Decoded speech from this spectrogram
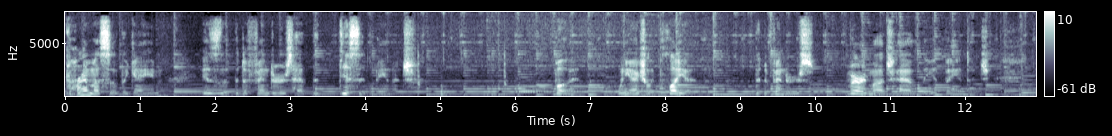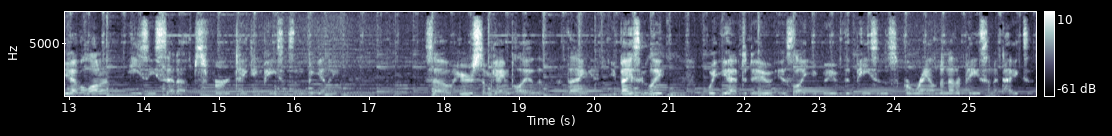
premise of the game is that the defenders have the disadvantage. But when you actually play it, the defenders very much have the advantage. You have a lot of easy setups for taking pieces in the beginning. So here's some gameplay of the thing. You basically, what you have to do is like you move the pieces around another piece and it takes it.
